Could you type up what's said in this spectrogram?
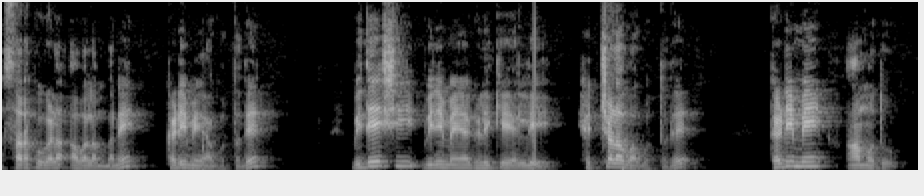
ಸರಕುಗಳ ಅವಲಂಬನೆ ಕಡಿಮೆಯಾಗುತ್ತದೆ. ವಿದೇಶಿ ವಿನಿಮಯ ಗಳಿಕೆಯಲ್ಲಿ ಹೆಚ್ಚಳವಾಗುತ್ತದೆ. ಕಡಿಮೆ ಆಮದು,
